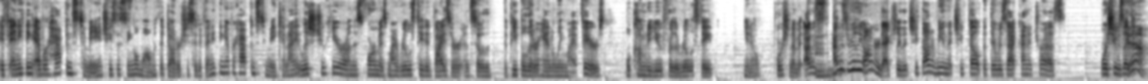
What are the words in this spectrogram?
If anything ever happens to me, and she's a single mom with a daughter, she said, if anything ever happens to me, can I list you here on this form as my real estate advisor? And so the, the people that are handling my affairs will come to you for the real estate, you know, portion of it. I was mm-hmm. I was really honored actually that she thought of me and that she felt that there was that kind of trust where she was like, yeah.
